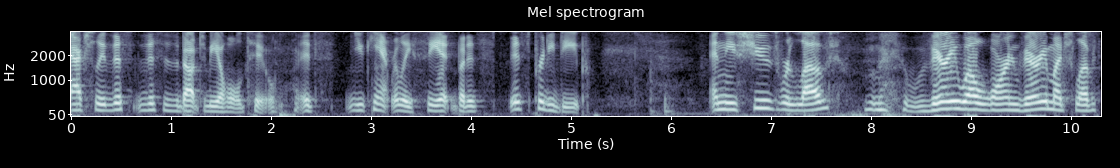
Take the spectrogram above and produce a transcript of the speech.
actually this this is about to be a hole too. It's you can't really see it, but it's it's pretty deep. And these shoes were loved, very well worn, very much loved.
